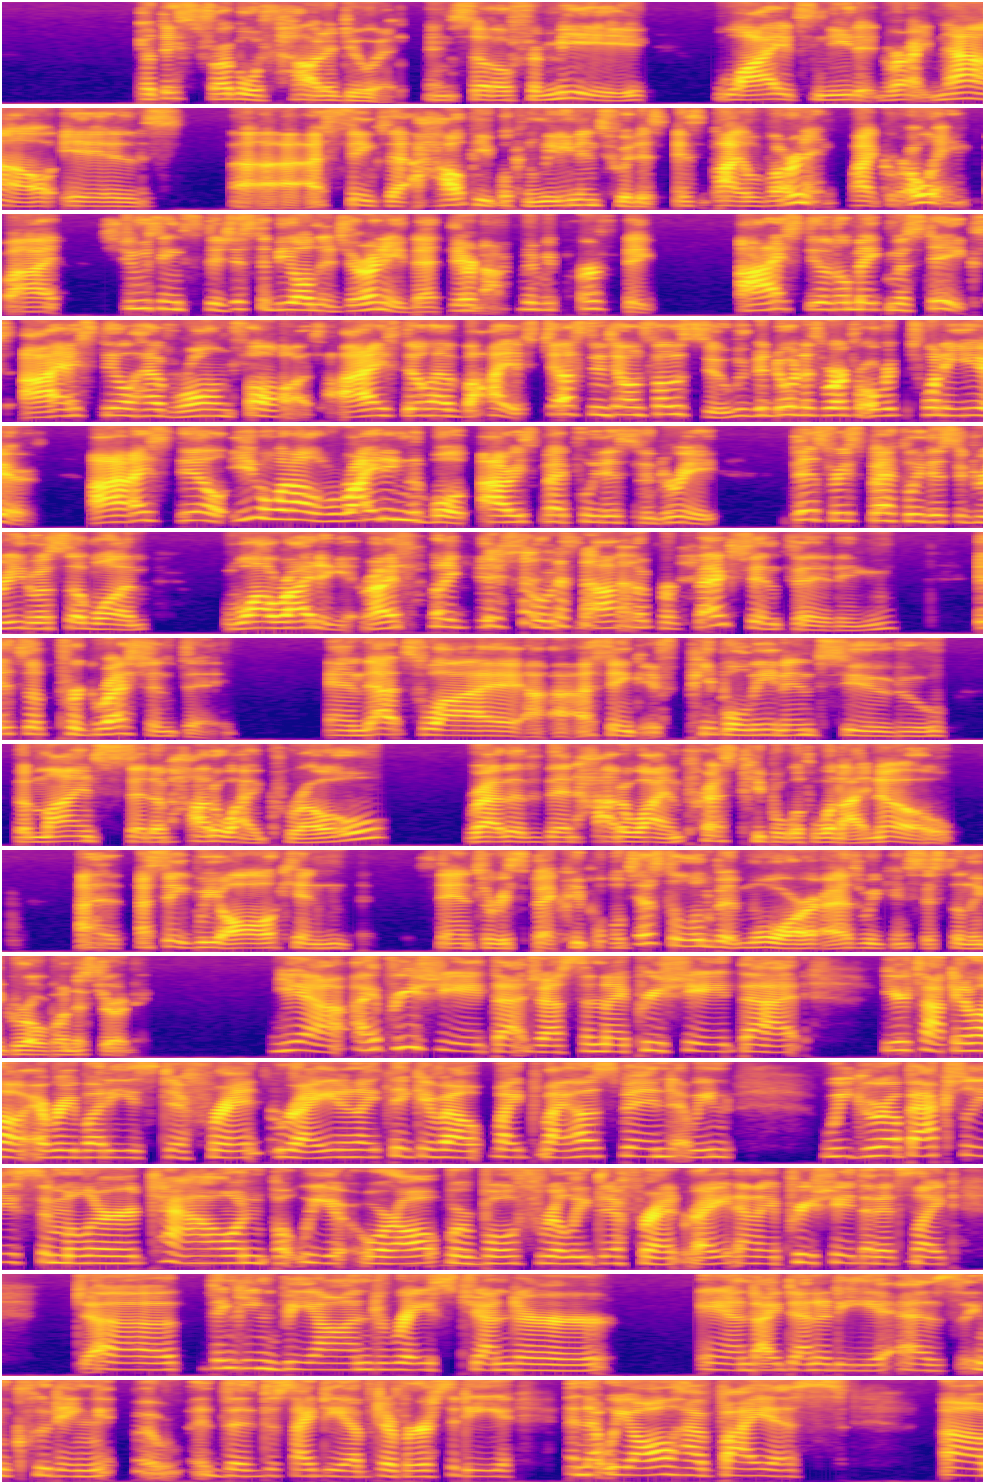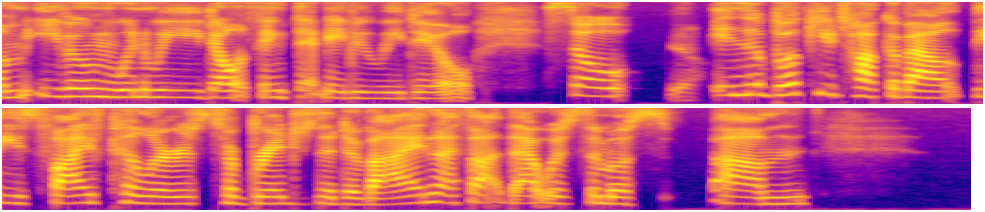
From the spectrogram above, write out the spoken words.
but they struggle with how to do it. And so for me, why it's needed right now is uh, I think that how people can lean into it is, is by learning, by growing, by choosing to just to be on the journey that they're not going to be perfect. I still don't make mistakes. I still have wrong thoughts. I still have bias. Justin Jones Fosu, we've been doing this work for over 20 years. I still, even when I was writing the book, I respectfully disagree. Disrespectfully disagreed with someone while writing it, right? Like, it's, so it's not a perfection thing, it's a progression thing. And that's why I think if people lean into the mindset of how do I grow rather than how do I impress people with what I know, I, I think we all can stand to respect people just a little bit more as we consistently grow on this journey. Yeah, I appreciate that, Justin. I appreciate that you're talking about everybody's different, right? And I think about my my husband. I mean, we grew up actually a similar town, but we were all we're both really different, right? And I appreciate that it's like uh, thinking beyond race, gender, and identity as including uh, the this idea of diversity, and that we all have bias, um, even when we don't think that maybe we do. So. Yeah. In the book, you talk about these five pillars to bridge the divide, and I thought that was the most um,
